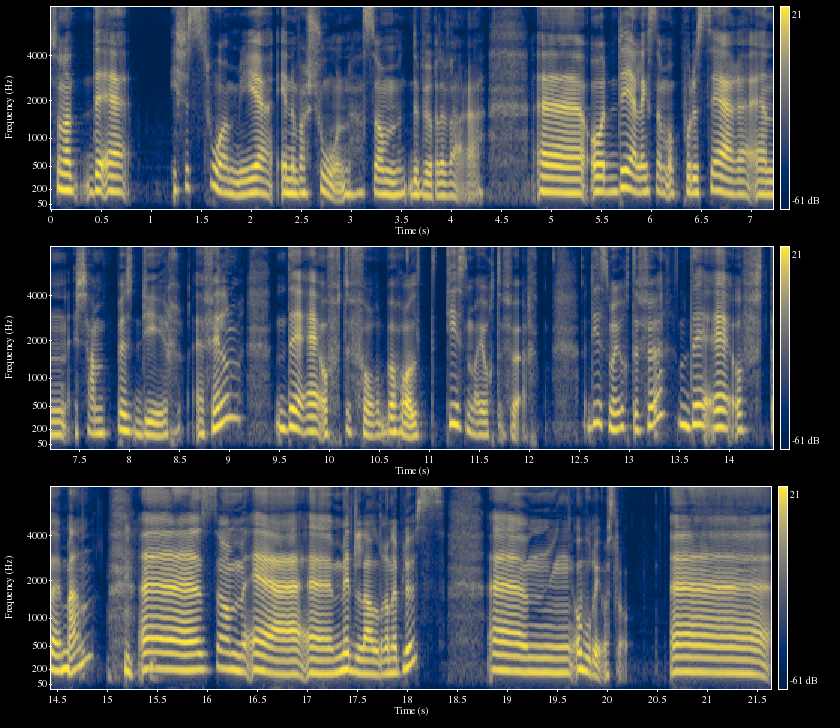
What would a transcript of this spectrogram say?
Sånn at det er ikke så mye innovasjon som det burde være. Eh, og det liksom å produsere en kjempedyr eh, film, det er ofte forbeholdt de som har gjort det før. De som har gjort det før, det er ofte menn eh, som er eh, middelaldrende pluss, eh, og bor i Oslo. Uh,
